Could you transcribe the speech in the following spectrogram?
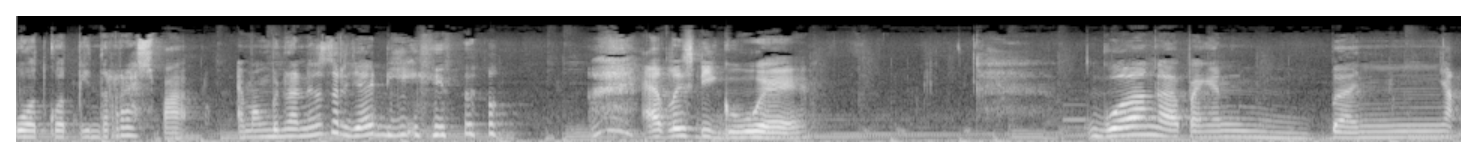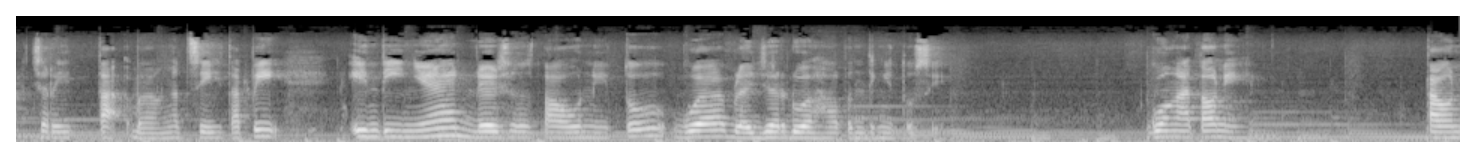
quote-quote Pinterest pak. Emang beneran itu terjadi gitu. At least di gue. Gue nggak pengen banyak cerita banget sih tapi intinya dari satu tahun itu gue belajar dua hal penting itu sih. Gue nggak tahu nih tahun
